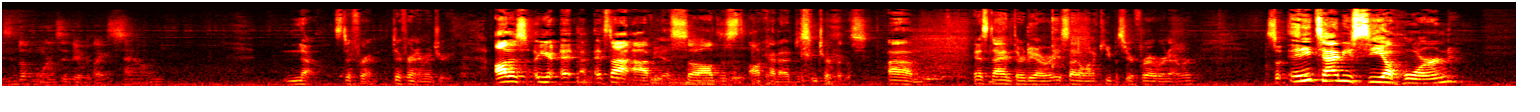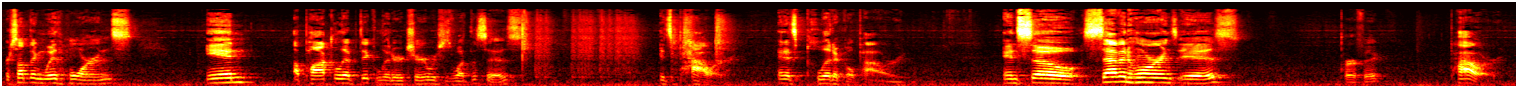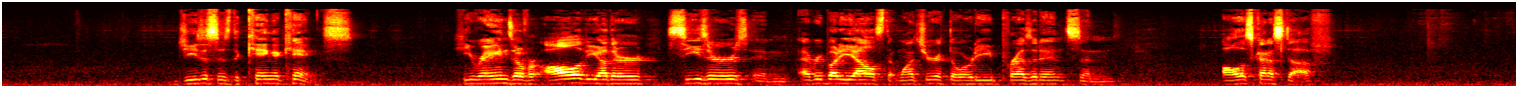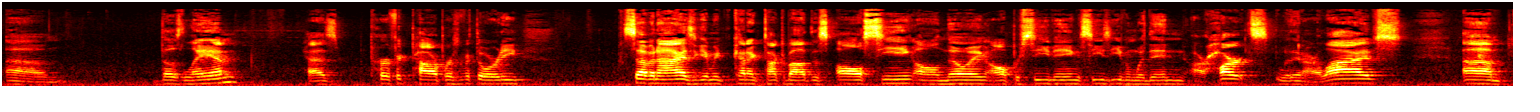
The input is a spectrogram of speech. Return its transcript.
Is it the horns that they would like sound? No, it's different. Different imagery. I'll just. It's not obvious, so I'll just. I'll kind of just interpret this. Um, it's nine thirty already, so I don't want to keep us here forever and ever. So anytime you see a horn or something with horns in apocalyptic literature, which is what this is, it's power, and it's political power. And so seven horns is perfect power. Jesus is the King of Kings. He reigns over all of the other Caesars and everybody else that wants your authority, presidents, and all this kind of stuff. Um, those lamb has perfect power, perfect authority. Seven eyes, again, we kind of talked about this all seeing, all knowing, all perceiving, sees even within our hearts, within our lives. Um,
